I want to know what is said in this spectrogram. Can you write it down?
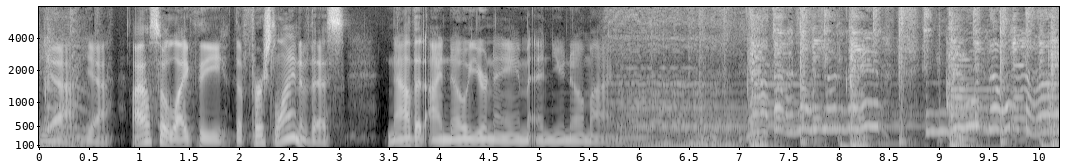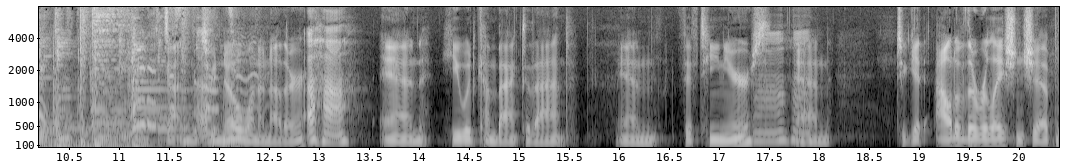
Yeah, yeah. I also like the the first line of this. Now that I know your name and you know mine. Now that I know your name and you know mine, when Gotten to know one another. Uh-huh. And he would come back to that in 15 years mm-hmm. and to get out of the relationship,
